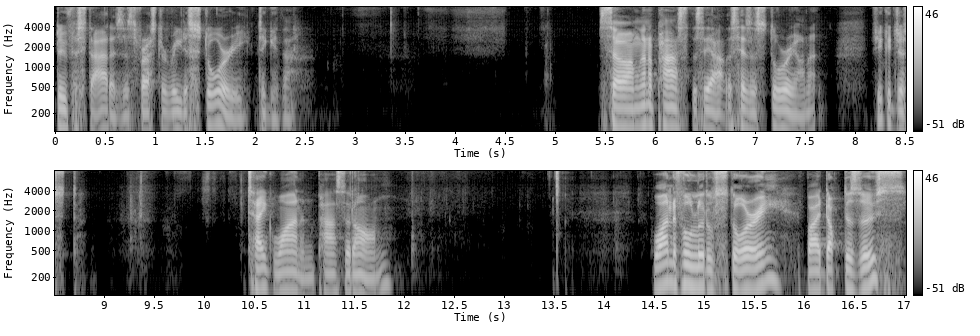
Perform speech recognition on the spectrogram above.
do for starters is for us to read a story together. So I'm going to pass this out. This has a story on it. If you could just take one and pass it on. Wonderful little story by Dr. Seuss.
